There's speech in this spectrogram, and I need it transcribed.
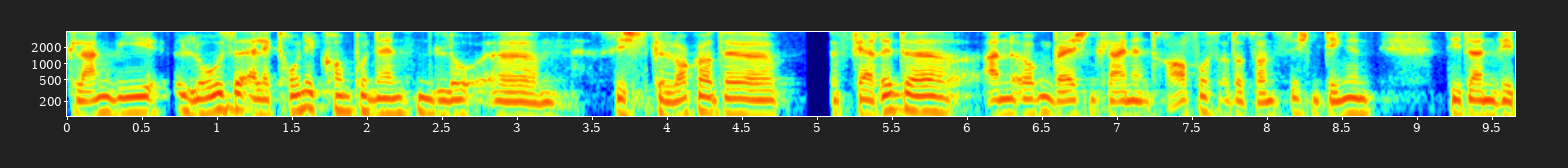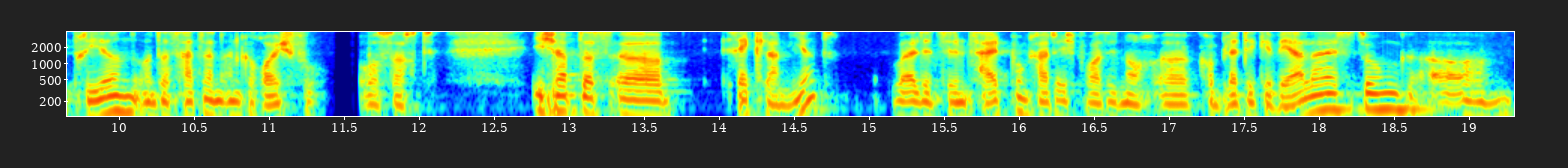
klang wie lose Elektronikkomponenten, lo, äh, sich gelockerte Verritte an irgendwelchen kleinen Trafos oder sonstigen Dingen, die dann vibrieren und das hat dann ein Geräusch verursacht. Ich habe das äh, reklamiert weil zu dem Zeitpunkt hatte ich quasi noch äh, komplette Gewährleistung ähm,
